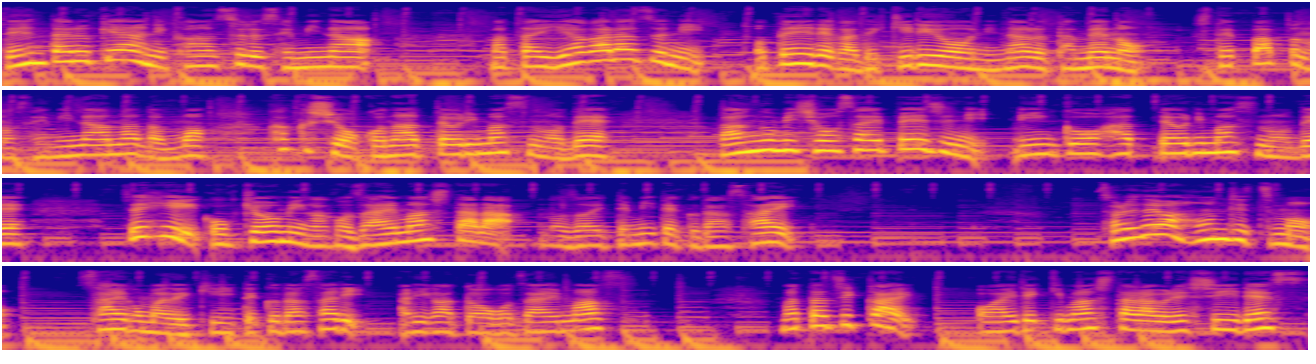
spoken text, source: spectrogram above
デンタルケアに関するセミナーまた嫌がらずにお手入れができるようになるためのステップアップのセミナーなども各種行っておりますので番組詳細ページにリンクを貼っておりますのでぜひご興味がございましたら覗いてみてください。それでは本日も最後まで聞いてくださりありがとうございます。また次回お会いできましたら嬉しいです。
